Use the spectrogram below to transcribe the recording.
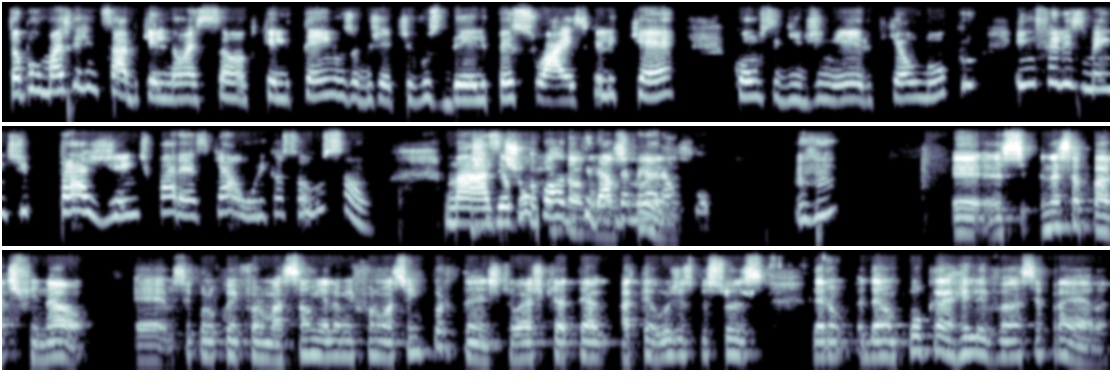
Então, por mais que a gente sabe que ele não é santo, que ele tem os objetivos dele pessoais, que ele quer conseguir dinheiro, que quer o lucro, infelizmente para a gente parece que é a única solução. Mas deixa, eu concordo que dá para melhorar um pouco. Uhum. É, nessa parte final, é, você colocou a informação e ela é uma informação importante, que eu acho que até, até hoje as pessoas deram, deram pouca relevância para ela.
